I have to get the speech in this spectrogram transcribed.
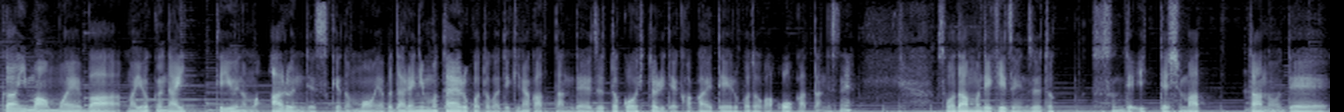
が今思えば、まあ良くないっていうのもあるんですけども、やっぱ誰にも頼ることができなかったんで、ずっとこう一人で抱えていることが多かったんですね。相談もできずにずっと進んでいってしまったので、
